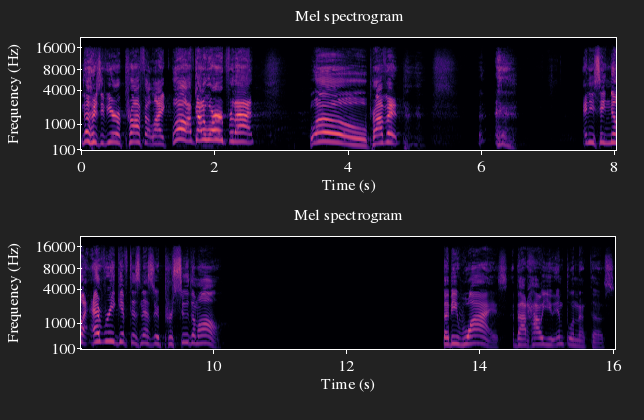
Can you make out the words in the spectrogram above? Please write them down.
In other words, if you're a prophet, like, whoa, I've got a word for that. Whoa, prophet. and he's saying, no, every gift is necessary. Pursue them all. But be wise about how you implement those.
